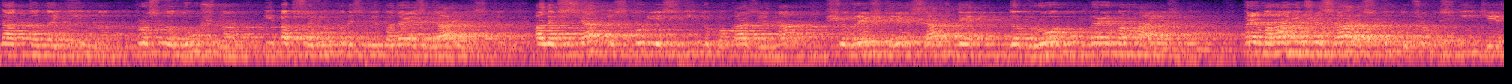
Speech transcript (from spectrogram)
надто наївно, простодушно і абсолютно не співпадає з реальністю, але вся історія світу показує нам, що врешті-решт завжди добро перемагає зло. Перемагає вже зараз тут, у цьому світі,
